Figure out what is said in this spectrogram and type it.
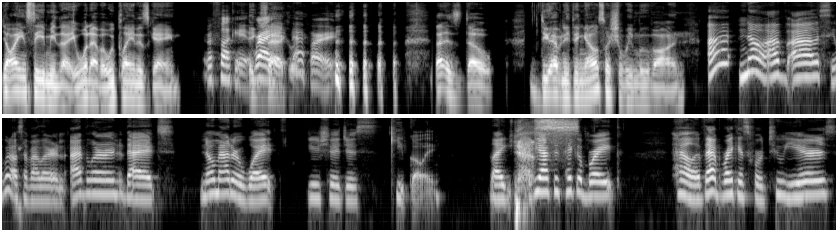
y'all ain't seeing me today. Whatever, we playing this game. Or fuck it. Exactly. Right. That part. that is dope. Do you have anything else or should we move on? Uh no, I've uh let's see, what else have I learned? I've learned that no matter what, you should just keep going. Like if you have to take a break, hell, if that break is for two years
